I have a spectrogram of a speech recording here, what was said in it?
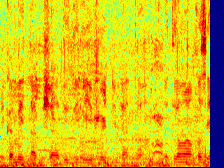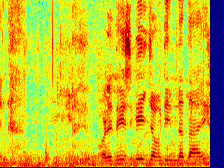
May kami tag siya, di-deliver nila to. Tutulungan ko sila. For today's video, magtinda tayo.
